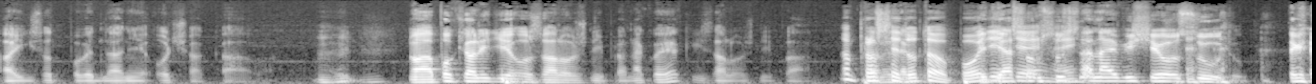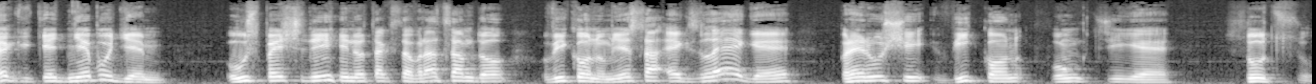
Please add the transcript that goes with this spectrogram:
a ich zodpovedanie očakáva. Mm-hmm. No a pokiaľ ide o záložný plán, ako jaký záložný plán? No proste do toho pôjdete. Ja som súdca najvyššieho súdu. tak keď nebudem úspešný, no tak sa vracam do výkonu. Mne sa ex lege preruší výkon funkcie sudcu.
